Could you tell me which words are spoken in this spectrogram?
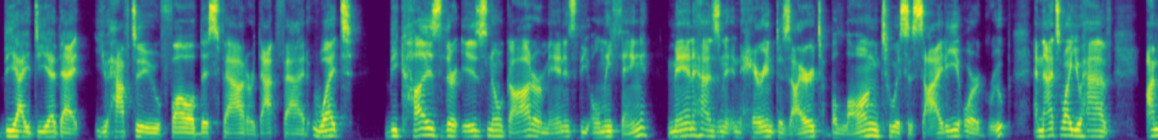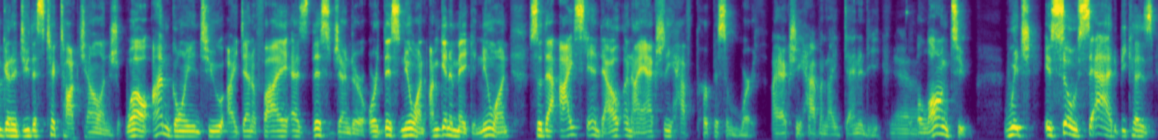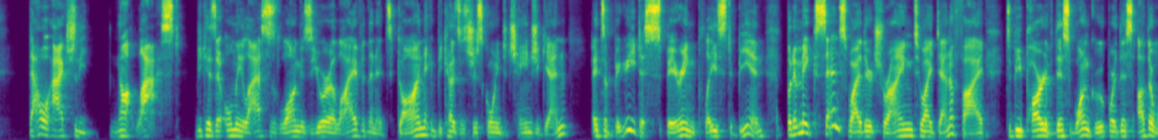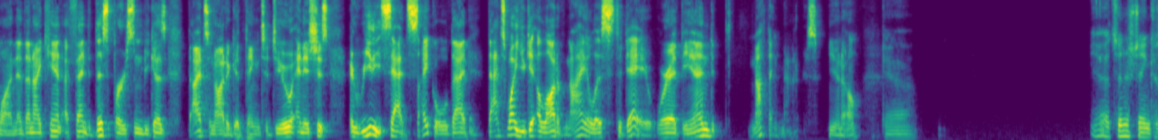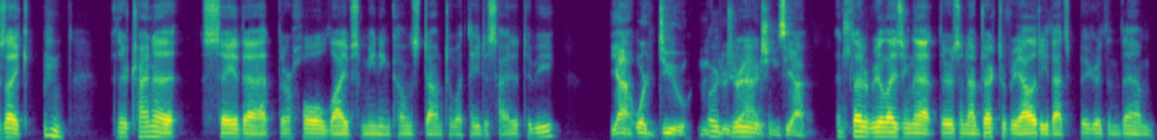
the idea that you have to follow this fad or that fad, what, because there is no God or man is the only thing, man has an inherent desire to belong to a society or a group. And that's why you have I'm going to do this TikTok challenge. Well, I'm going to identify as this gender or this new one. I'm going to make a new one so that I stand out and I actually have purpose and worth. I actually have an identity yeah. to belong to, which is so sad because that will actually not last because it only lasts as long as you're alive and then it's gone because it's just going to change again. It's a very despairing place to be in, but it makes sense why they're trying to identify to be part of this one group or this other one. And then I can't offend this person because that's not a good thing to do. And it's just a really sad cycle that that's why you get a lot of nihilists today, where at the end, nothing matters, you know? Yeah. Yeah, it's interesting because, like, they're trying to say that their whole life's meaning comes down to what they decide it to be. Yeah, or do or through do. their actions. Yeah. Instead of realizing that there's an objective reality that's bigger than them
